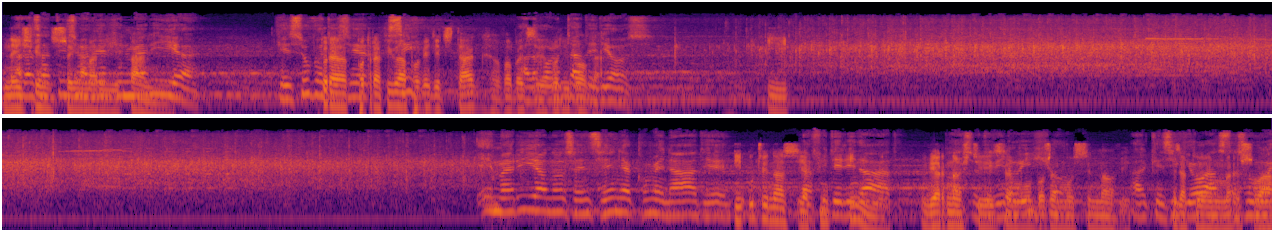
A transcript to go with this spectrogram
Najświętszej Marii supo która potrafiła powiedzieć tak wobec woli Boga. I I uczy nas jak nikt inny wierności swemu Bożemu Synowi, za którym szła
